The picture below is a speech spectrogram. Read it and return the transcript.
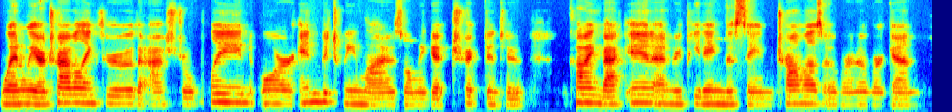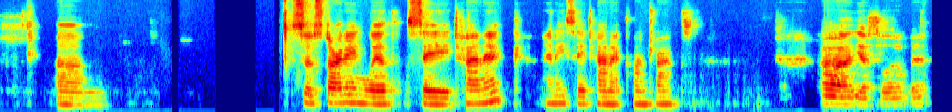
when we are traveling through the astral plane or in between lives when we get tricked into coming back in and repeating the same traumas over and over again. Um, so starting with satanic, any satanic contracts? Uh, yes, a little bit.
